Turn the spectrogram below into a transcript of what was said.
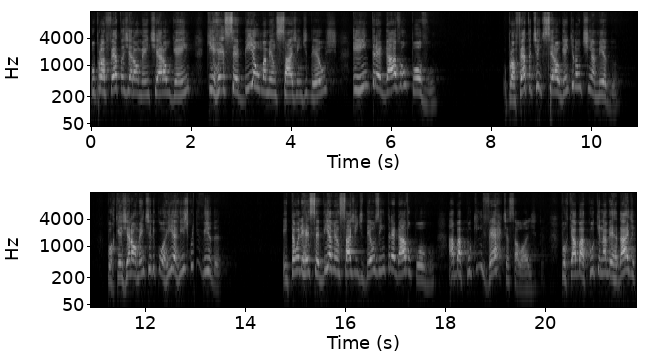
O profeta geralmente era alguém que recebia uma mensagem de Deus e entregava ao povo. O profeta tinha que ser alguém que não tinha medo, porque geralmente ele corria risco de vida. Então ele recebia a mensagem de Deus e entregava ao povo. Abacuque inverte essa lógica, porque Abacuque, na verdade,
